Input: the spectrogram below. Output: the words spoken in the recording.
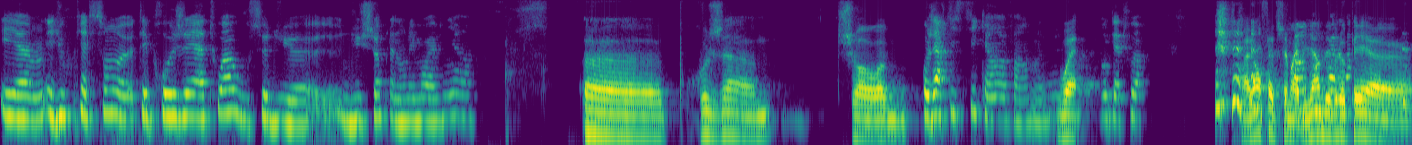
Et, et, du coup, quels sont tes projets à toi ou ceux du, du shop là, dans les mois à venir? Projet, genre. Projet artistique, hein, enfin. Ouais. Donc tatoueur. là, en fait, j'aimerais bien développer. Euh,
